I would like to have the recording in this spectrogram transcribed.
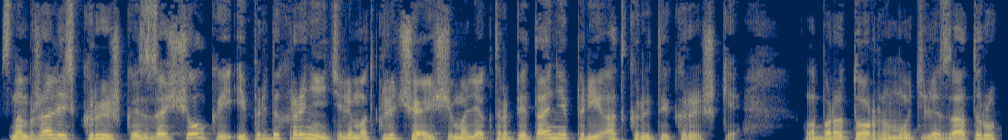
снабжались крышкой с защелкой и предохранителем, отключающим электропитание при открытой крышке. Лабораторному утилизатору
